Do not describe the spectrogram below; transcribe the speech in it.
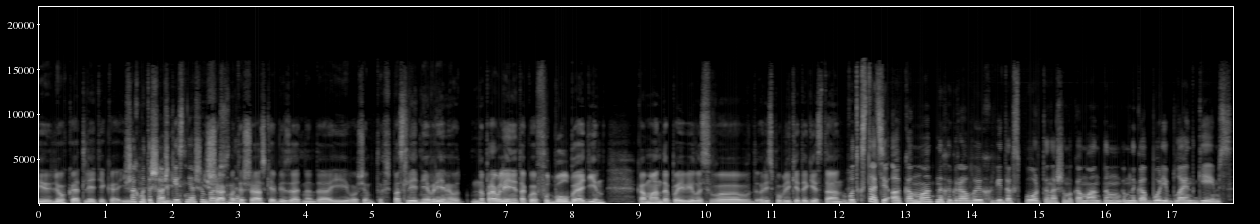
И легкая атлетика. И, шахматы, шашки, и, если не ошибаюсь. И шахматы, да? шашки обязательно, да. И, в общем-то, в последнее время вот направление такое футбол бы один команда появилась в, в Республике Дагестан. Вот, кстати, о командных игровых видах спорта, нашем командном многоборье Blind Games.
